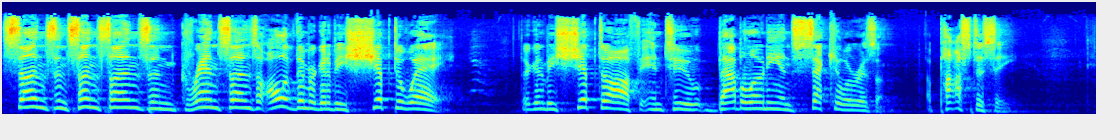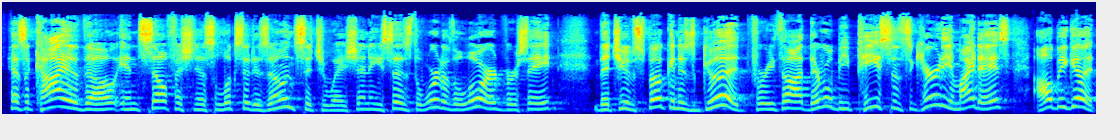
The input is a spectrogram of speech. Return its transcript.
sons and sons' sons and grandsons, all of them are going to be shipped away they're going to be shipped off into Babylonian secularism, apostasy. Hezekiah, though, in selfishness, looks at his own situation. He says, The word of the Lord, verse 8, that you have spoken is good, for he thought, There will be peace and security in my days. I'll be good.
